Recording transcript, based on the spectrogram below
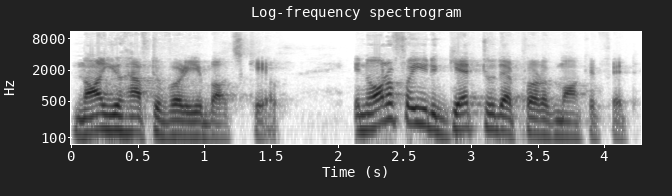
Now you have to worry about scale. In order for you to get to that product market fit,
